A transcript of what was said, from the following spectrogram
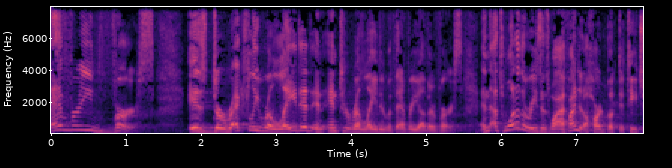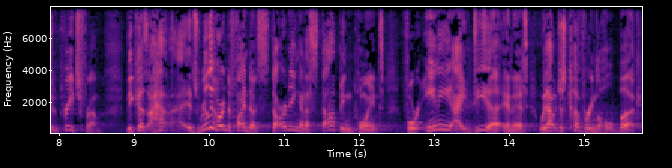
every verse is directly related and interrelated with every other verse. And that's one of the reasons why I find it a hard book to teach and preach from. Because it's really hard to find a starting and a stopping point for any idea in it without just covering the whole book.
